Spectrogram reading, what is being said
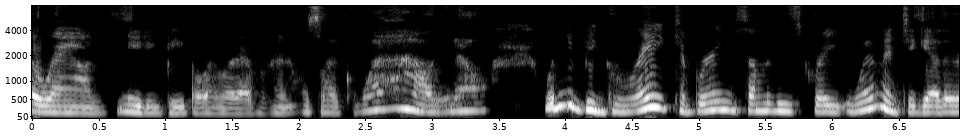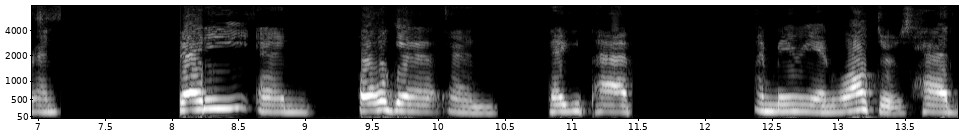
around meeting people and whatever. And it was like, wow, you know, wouldn't it be great to bring some of these great women together? And Betty and Olga and Peggy Papp and Marianne Walters had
